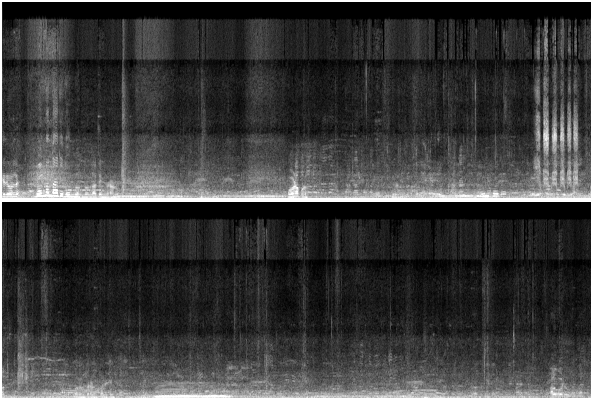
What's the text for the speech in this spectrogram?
किती बोलले? दोन दोन दाते दोन दोन दोन दोन जाते मित्रांनो. ओढा पुढं. बघा मित्रांनो क्वालिटी तुम्ही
